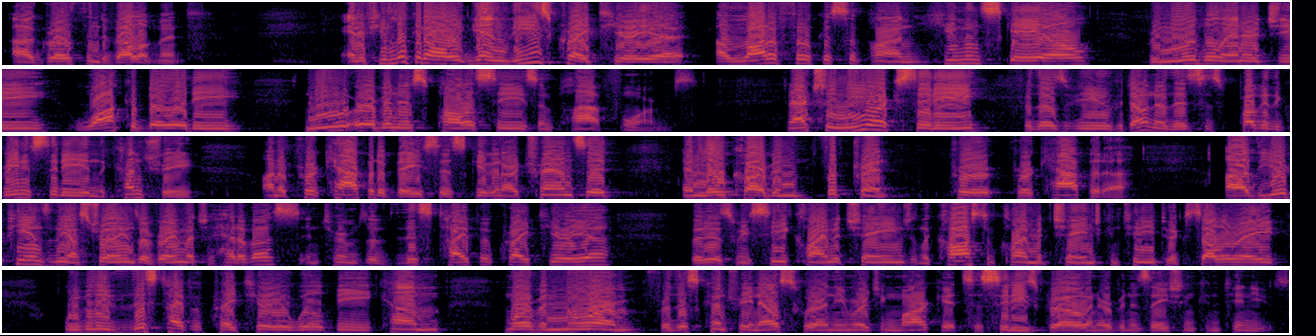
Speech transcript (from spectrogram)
uh, growth and development. And if you look at all, again, these criteria, a lot of focus upon human scale, renewable energy, walkability, new urbanist policies and platforms. And actually, New York City, for those of you who don't know this, is probably the greenest city in the country on a per capita basis, given our transit and low carbon footprint per, per capita. Uh, the Europeans and the Australians are very much ahead of us in terms of this type of criteria. But as we see climate change and the cost of climate change continue to accelerate, we believe this type of criteria will become more of a norm for this country and elsewhere in the emerging markets as cities grow and urbanization continues.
